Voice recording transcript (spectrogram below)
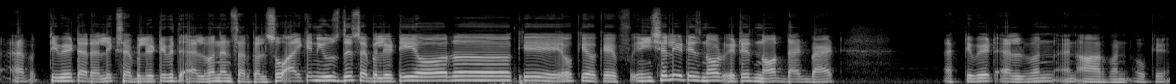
Activate a relic's ability with L1 and circle. So I can use this ability or uh, okay, okay, okay. Initially it is not it is not that bad. Activate L1 and R1. Okay.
